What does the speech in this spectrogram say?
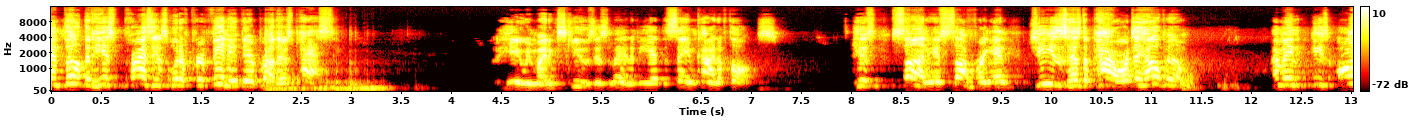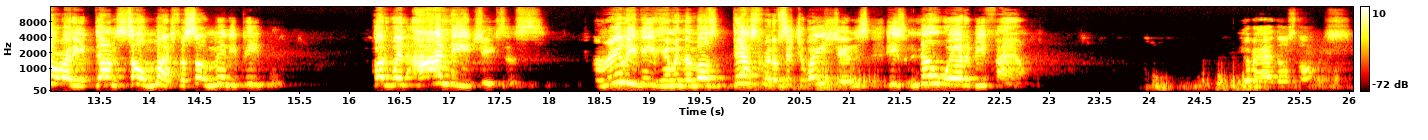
and thought that his presence would have prevented their brother's passing. Here we might excuse this man if he had the same kind of thoughts. His son is suffering and Jesus has the power to help him. I mean, he's already done so much for so many people. But when I need Jesus, really need him in the most desperate of situations, he's nowhere to be found. You ever had those thoughts?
